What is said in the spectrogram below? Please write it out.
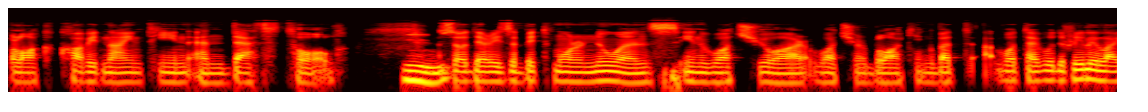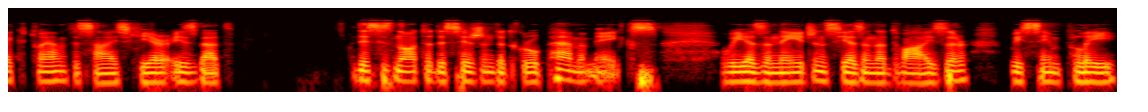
block COVID-19 and death toll. Mm-hmm. So there is a bit more nuance in what you are what you're blocking. But what I would really like to emphasize here is that this is not a decision that GroupM makes. We, as an agency, as an advisor, we simply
